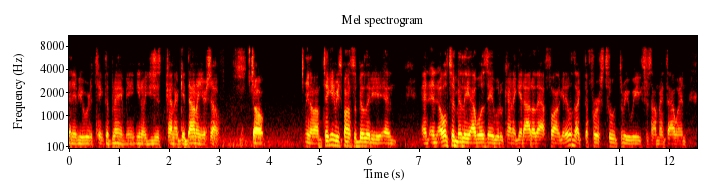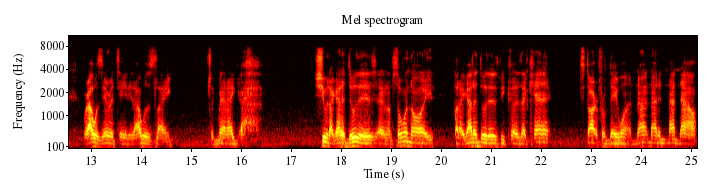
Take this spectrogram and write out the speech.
than if you were to take the blame and you know you just kind of get down on yourself. So you know I'm taking responsibility and and and ultimately I was able to kind of get out of that funk. And it was like the first two three weeks or something like that when where I was irritated. I was like, it's like man, I shoot, I got to do this, and I'm so annoyed, but I got to do this because I can't start from day one, not not not now.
